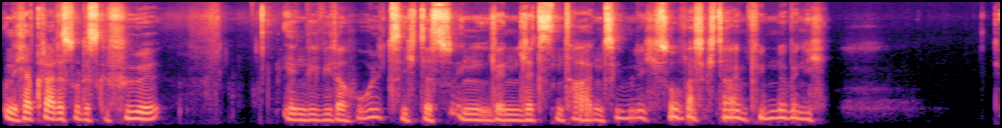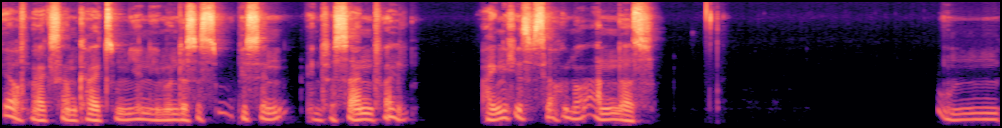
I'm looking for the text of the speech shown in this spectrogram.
Und ich habe gerade so das Gefühl, irgendwie wiederholt sich das in den letzten Tagen ziemlich so, was ich da empfinde, wenn ich die Aufmerksamkeit zu mir nehme. Und das ist ein bisschen interessant, weil eigentlich ist es ja auch immer anders. Und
